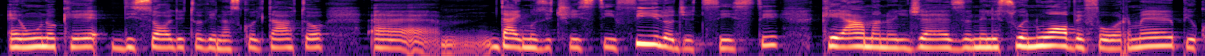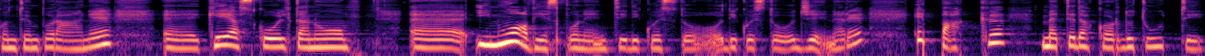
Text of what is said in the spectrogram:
È uno che di solito viene ascoltato eh, dai musicisti filo-jazzisti che amano il jazz nelle sue nuove forme più contemporanee, eh, che ascoltano eh, i nuovi esponenti di questo, di questo genere e Pac mette d'accordo tutti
